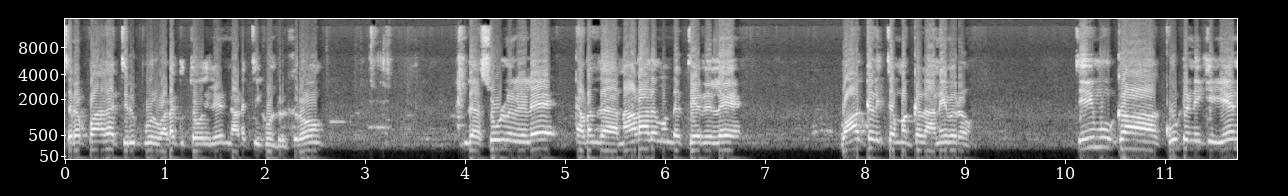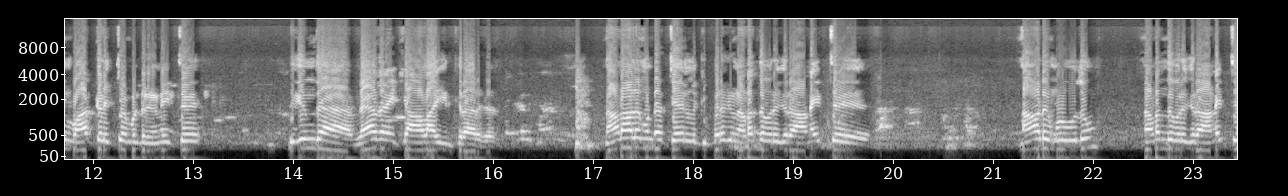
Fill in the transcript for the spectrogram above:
சிறப்பாக திருப்பூர் வடக்கு தொகுதியிலே நடத்தி கொண்டிருக்கிறோம். இந்த சூழ்நிலையிலே கடந்த நாடாளுமன்ற தேர்தலிலே வாக்களித்த மக்கள் அனைவரும் திமுக கூட்டணிக்கு ஏன் வாக்களித்தோம் என்று நினைத்து மிகுந்த வேதனைக்கு ஆளாகி இருக்கிறார்கள். நாடாளுமன்ற தேர்தலுக்கு பிறகு நடந்து வருகிற அனைத்து நாடு முழுவதும் நடந்து வருகிற அனைத்து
